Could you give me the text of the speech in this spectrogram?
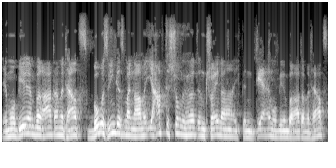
Immobilienberater mit Herz. Boris Winke ist mein Name. Ihr habt es schon gehört im Trailer. Ich bin der Immobilienberater mit Herz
